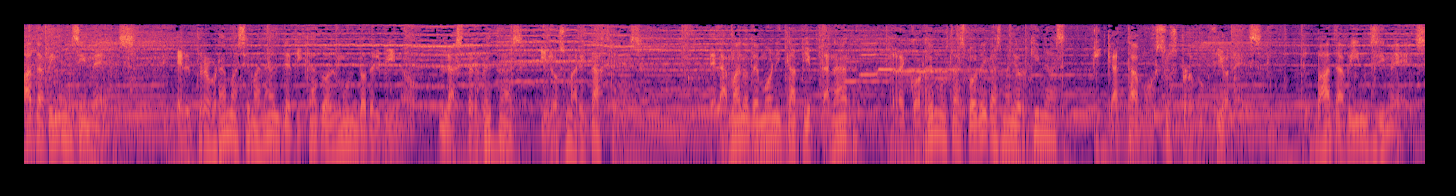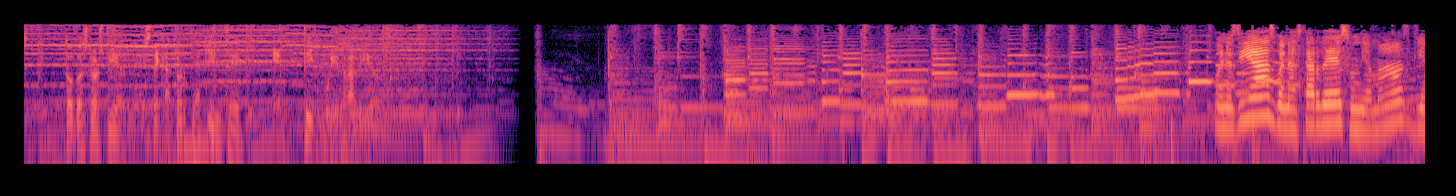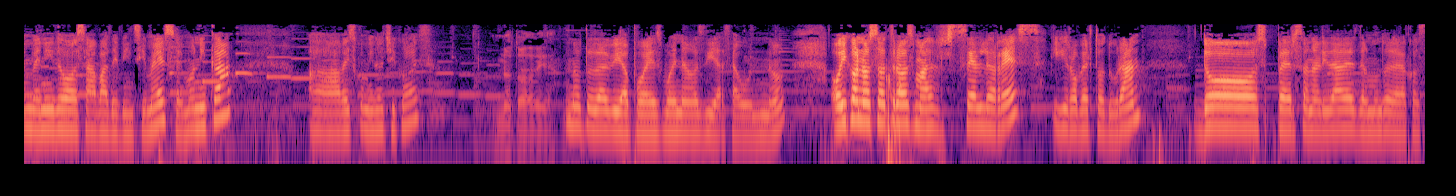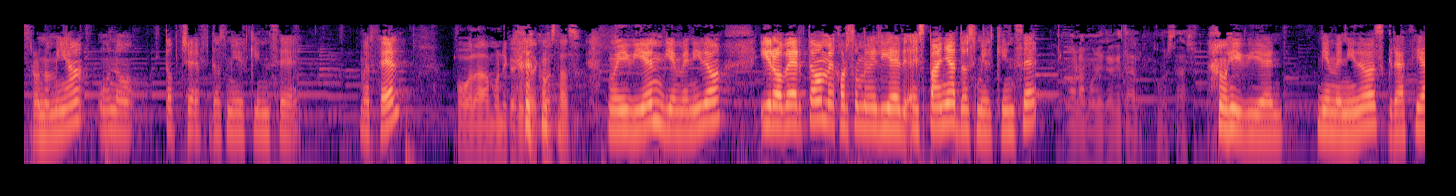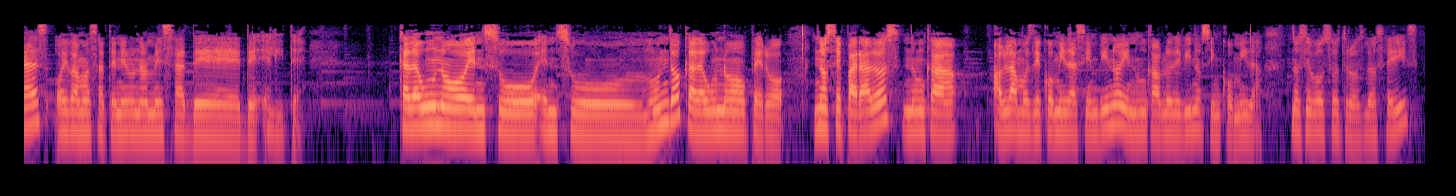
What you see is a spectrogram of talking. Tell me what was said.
Bada Vins y Mes, el programa semanal dedicado al mundo del vino, las cervezas y los maritajes. De la mano de Mónica Pieptanar, recorremos las bodegas mallorquinas y catamos sus producciones. Bada Vins y todos los viernes de 14 a 15 en Piqui Radio. Buenos días, buenas tardes, un día más. Bienvenidos a Bade Mes. Soy Mónica. Ah, ¿Habéis comido, chicos? No todavía. No todavía, pues buenos días aún, ¿no? Hoy con nosotros Marcel Lorés y Roberto Durán, dos personalidades del mundo de la gastronomía. Uno, Top Chef 2015, Marcel. Hola Mónica, ¿qué tal? ¿Cómo estás? Muy bien, bienvenido. Y Roberto, Mejor Sommelier de España 2015. Hola Mónica, ¿qué tal? ¿Cómo estás? Muy bien. Bienvenidos, gracias. Hoy vamos a tener una mesa de élite. Cada uno en su, en su mundo, cada uno, pero no separados. Nunca hablamos de comida sin vino y nunca hablo de vino sin comida. No sé vosotros, ¿lo hacéis?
